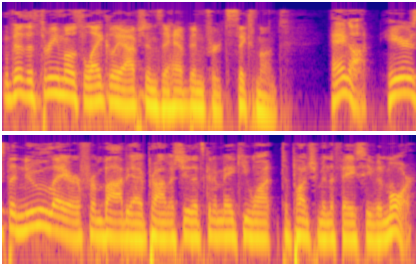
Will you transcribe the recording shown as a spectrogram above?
They're the three most likely options they have been for six months. Hang on. Here's the new layer from Bobby, I promise you, that's going to make you want to punch him in the face even more.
